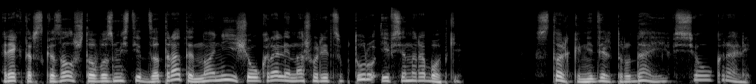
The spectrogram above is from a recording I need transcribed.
Ректор сказал, что возместит затраты, но они еще украли нашу рецептуру и все наработки. Столько недель труда, и все украли.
